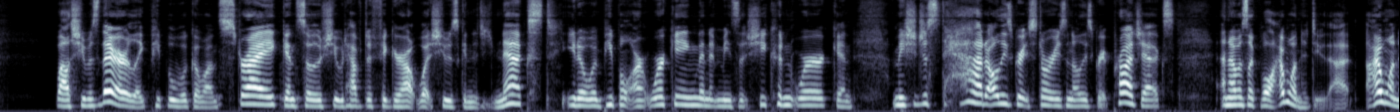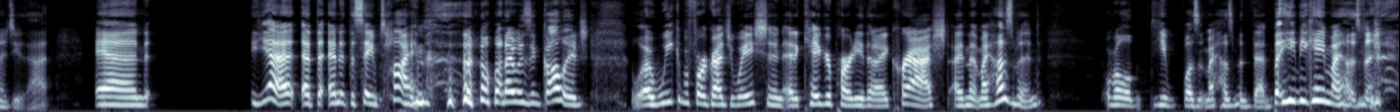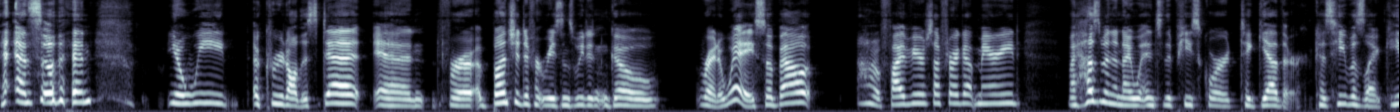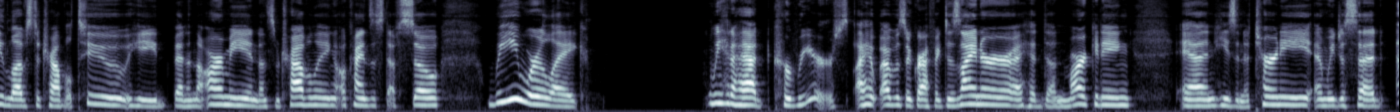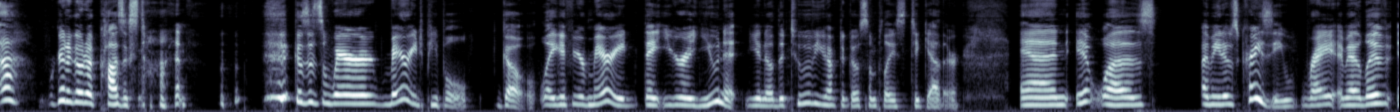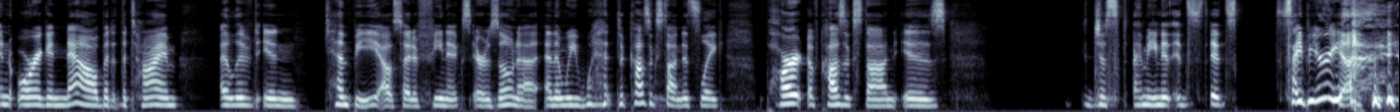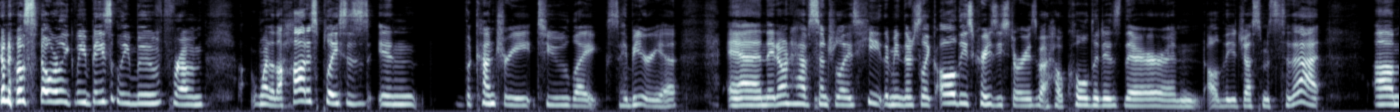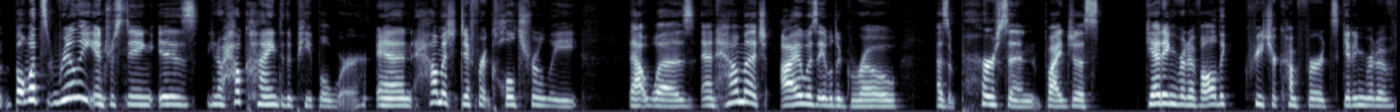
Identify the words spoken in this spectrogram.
while she was there, like people would go on strike. And so she would have to figure out what she was going to do next. You know, when people aren't working, then it means that she couldn't work. And I mean, she just had all these great stories and all these great projects. And I was like, well, I want to do that. I want to do that. And yet, at the end, at the same time, when I was in college, a week before graduation at a kegger party that I crashed, I met my husband well he wasn't my husband then but he became my husband and so then you know, we accrued all this debt, and for a bunch of different reasons, we didn't go right away. So, about, I don't know, five years after I got married, my husband and I went into the Peace Corps together because he was like, he loves to travel too. He'd been in the army and done some traveling, all kinds of stuff. So, we were like, we had had careers. I, I was a graphic designer, I had done marketing, and he's an attorney. And we just said, ah, we're going to go to Kazakhstan. because it's where married people go. Like if you're married, that you're a unit. You know, the two of you have to go someplace together, and it was. I mean, it was crazy, right? I mean, I live in Oregon now, but at the time, I lived in Tempe, outside of Phoenix, Arizona, and then we went to Kazakhstan. It's like part of Kazakhstan is just. I mean, it, it's it's Siberia, you know. So like we basically moved from one of the hottest places in the country to like Siberia and they don't have centralized heat. I mean, there's like all these crazy stories about how cold it is there and all the adjustments to that. Um, but what's really interesting is, you know, how kind the people were and how much different culturally that was and how much I was able to grow as a person by just getting rid of all the creature comforts, getting rid of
